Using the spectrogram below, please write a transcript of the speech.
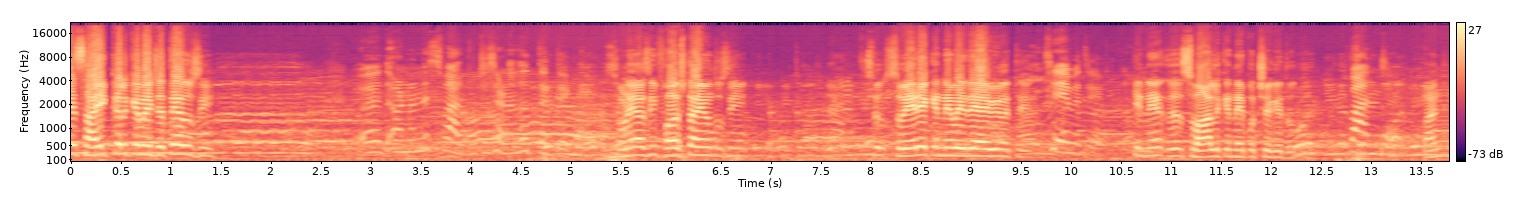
ਇਹ ਸਾਈਕਲ ਕਿਵੇਂ ਜਿੱਤਿਆ ਤੁਸੀਂ? ਉਹਨਾਂ ਨੇ ਸਵਾਲ ਪੁੱਛੇ ਦਾ ਉੱਤਰ ਦੇ ਕੇ। ਸੁਣਿਆ ਸੀ ਫਰਸਟ ਆਏ ਹੋ ਤੁਸੀਂ? ਸਵੇਰੇ ਕਿੰਨੇ ਵਜੇ ਦੇ ਆਏ ਹੋ ਇੱਥੇ? 6 ਵਜੇ। ਕਿੰਨੇ ਅ, ਸਵਾਲ ਕਿੰਨੇ ਪੁੱਛੇਗੇ ਤੁਹਾਨੂੰ? ਪੰਜ। ਪੰਜ?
